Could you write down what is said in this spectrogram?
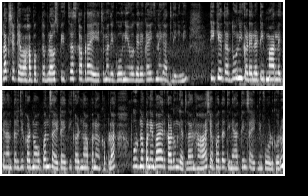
लक्षात ठेवा हा फक्त ब्लाऊज पीसचाच कपडा आहे. याच्यामध्ये गोणी वगैरे काहीच नाही घातलेली मी. ठीक आहे तर दोन्हीकडेला टीप मारल्याच्या नंतर जिकडनं ओपन साईट आहे तिकडनं आपण हा कपडा पूर्णपणे बाहेर काढून घेतला आणि हा अशा पद्धतीने आतील साईडने फोल्ड करून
